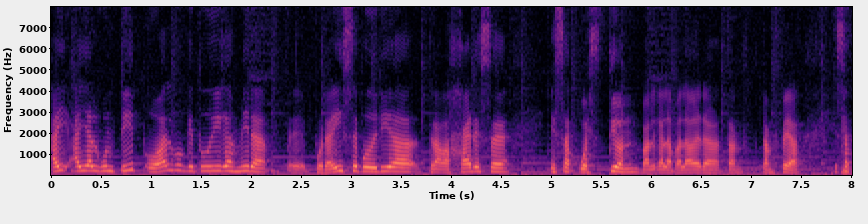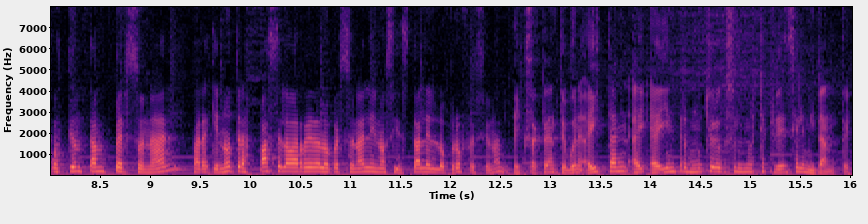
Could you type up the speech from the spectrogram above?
¿hay, hay algún tip o algo que tú digas, mira, eh, por ahí se podría trabajar esa, esa cuestión, valga la palabra tan, tan fea, esa cuestión tan personal para que no traspase la barrera de lo personal y no se instale en lo profesional? Exactamente, bueno, ahí están, ahí, ahí entra mucho lo que son nuestras creencias limitantes.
